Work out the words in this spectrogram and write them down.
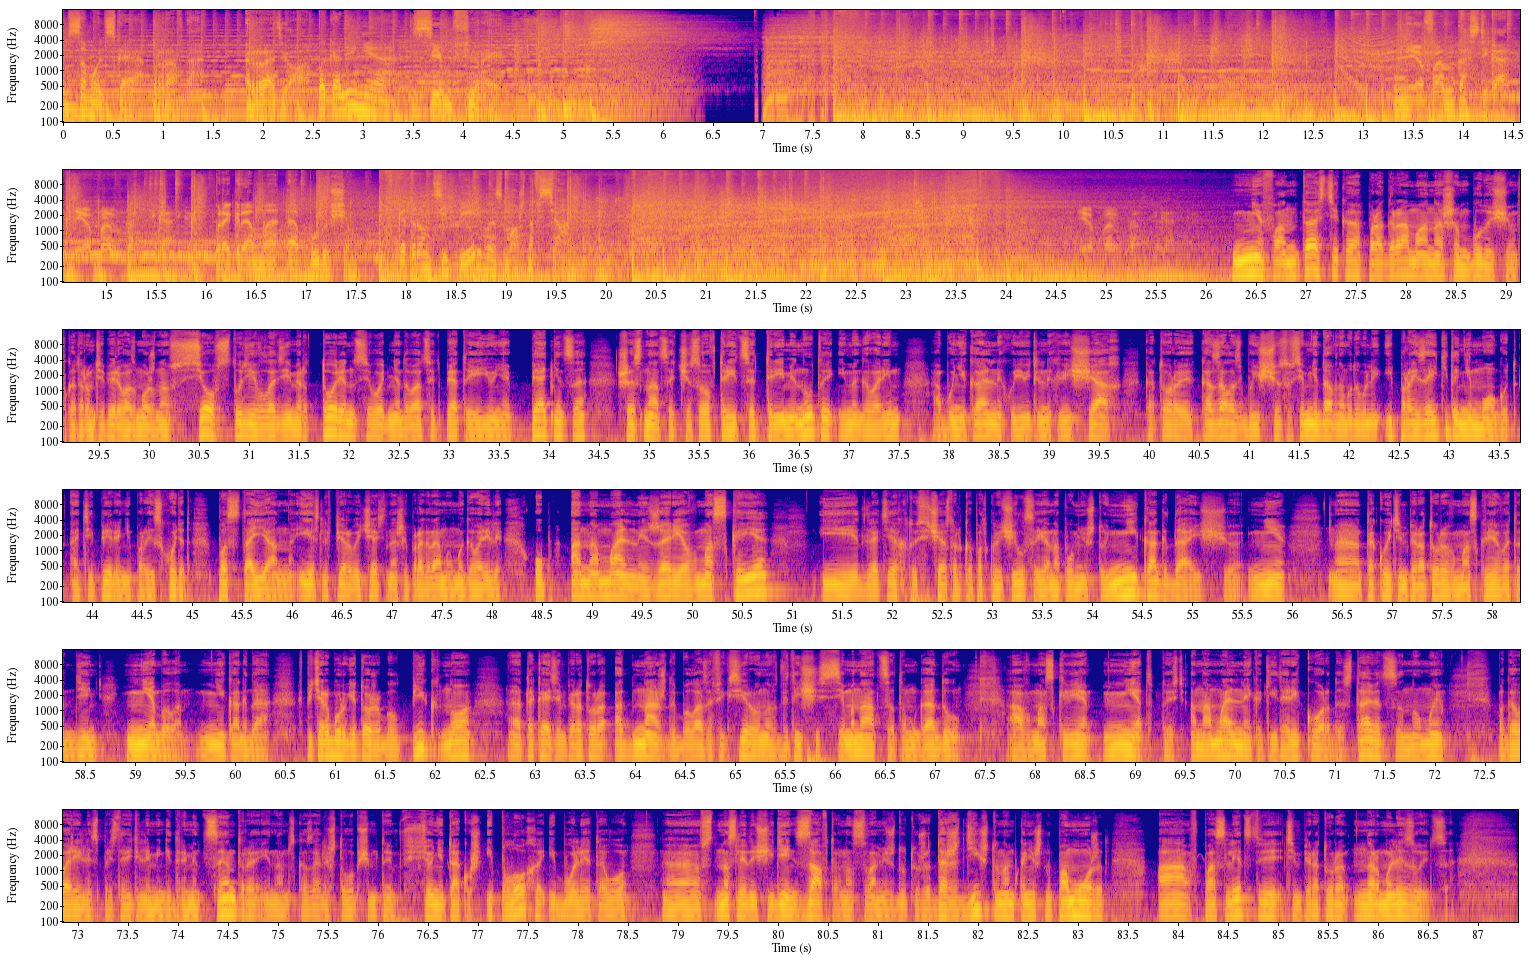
«Комсомольская правда». Радио поколения Земфиры. Не фантастика. Не фантастика. Программа о будущем, в котором теперь возможно все. Не фантастика, программа о нашем будущем, в котором теперь возможно все. В студии Владимир Торин. Сегодня 25 июня, пятница, 16 часов 33 минуты. И мы говорим об уникальных, удивительных вещах, которые, казалось бы, еще совсем недавно мы думали и произойти-то не могут, а теперь они происходят постоянно. И если в первой части нашей программы мы говорили об аномальной жаре в Москве, и для тех, кто сейчас только подключился, я напомню, что никогда еще ни э, такой температуры в Москве в этот день не было. Никогда. В Петербурге тоже был пик, но э, такая температура однажды была зафиксирована в 2017 году, а в Москве нет. То есть аномальные какие-то рекорды ставятся, но мы поговорили с представителями гидрометцентра, и нам сказали, что, в общем-то, все не так уж и плохо, и более того, э, на следующий день, завтра нас с вами ждут ждут уже дожди, что нам, конечно, поможет, а впоследствии температура нормализуется.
